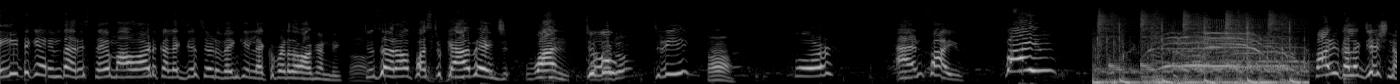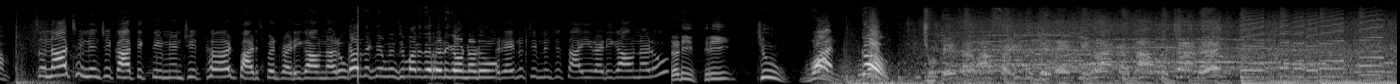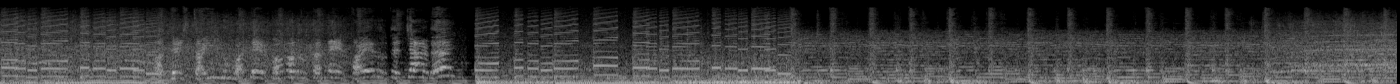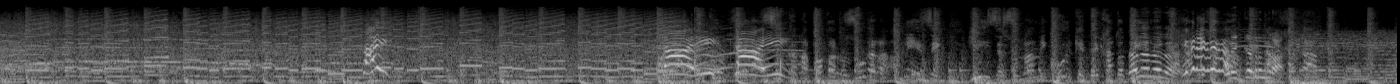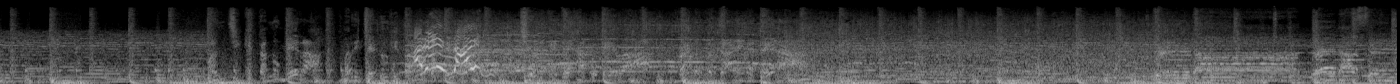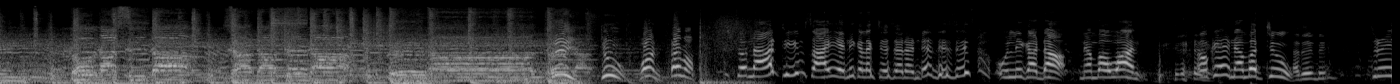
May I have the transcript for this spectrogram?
ఎయిట్కి ఎంత అరిస్తే మా వాడు కలెక్ట్ చేసాడు. వెంకీ లెక్క పెడదాం ఆగండి. చూసారా? First cabbage. One two? Three four and five five చేసినాం. సో నా టీం నుంచి కార్తిక్ టీం నుంచి థర్డ్ పార్టిసిపెంట్ రెడీగా ఉన్నారు. కార్తిక్ టీం నుంచి మనిదర్ రెడీగా ఉన్నాడు. రేణు టీం నుంచి సాయి రెడీగా ఉన్నాడు. Ready three two one go అదే స్టైలు అదే పవరు తనే ఫైరు తెచ్చ ఇక్కడ ఉందిరా అరే సాయి సో నా టీమ్ సాయి ఎన్ని కలెక్ట్ చేశారంటే దిస్ ఇస్ ఉల్లిగడ్డ number one okay number two అదేంటి? three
